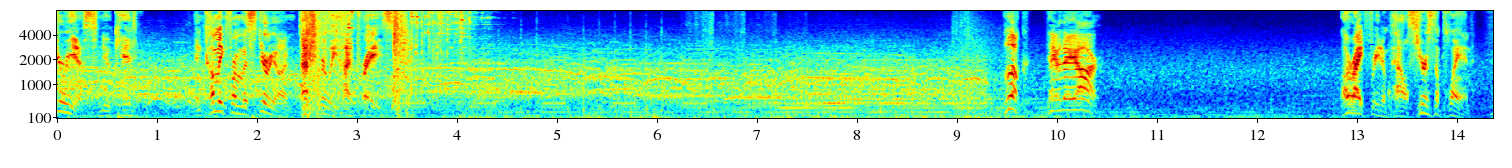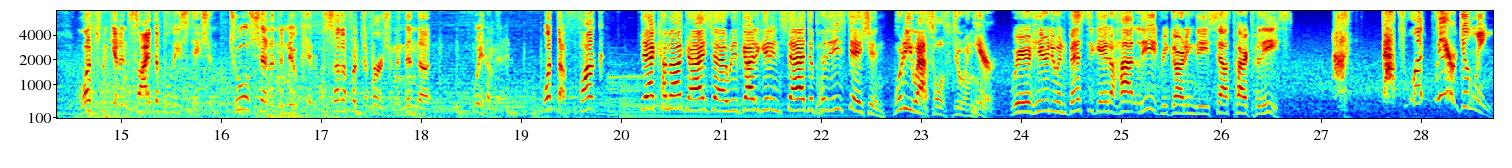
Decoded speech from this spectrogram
Mysterious, new kid. And coming from Mysterion, that's really high praise. Look, there they are. All right, Freedom Pals, here's the plan. Once we get inside the police station, Toolshed and the new kid will set up a diversion and then the... Wait a minute. What the fuck? Yeah, come on, guys. Uh, we've got to get inside the police station. What are you assholes doing here? We're here to investigate a hot lead regarding the South Park police. Ah, that's what we're doing.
